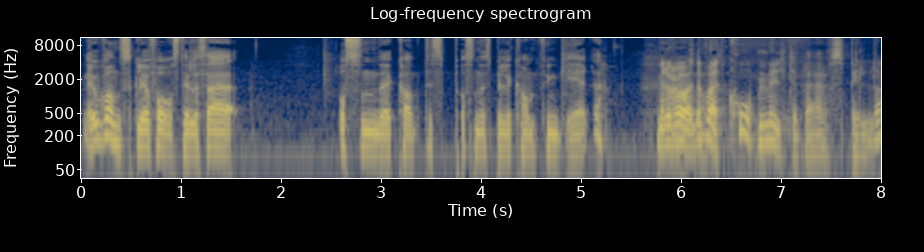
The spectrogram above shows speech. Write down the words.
det er jo vanskelig å forestille seg åssen det, det spillet kan fungere. Men det var, det var et Coop multiplayer-spill, da.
